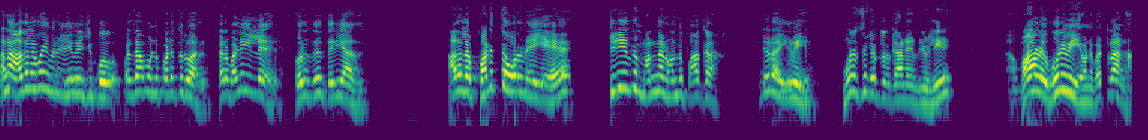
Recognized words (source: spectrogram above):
ஆனால் அதில் போய் இவர் வச்சு போ ஒன்று படுத்துருவார். வேறு வழி இல்லை ஒரு இது தெரியாது. அதில் படுத்த உடனேயே திடீர்னு மன்னன் வந்து பார்க்கறான். என்னடா இதுவே முரசு கட்டில் சொல்லி வாழை உருவி அவனை வெட்டுறானா.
